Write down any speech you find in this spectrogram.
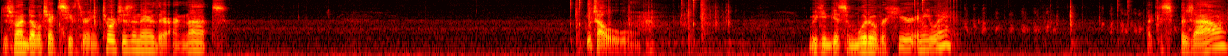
Just want to double check to see if there are any torches in there. There are not. We can get some wood over here anyway. Like a spazal.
